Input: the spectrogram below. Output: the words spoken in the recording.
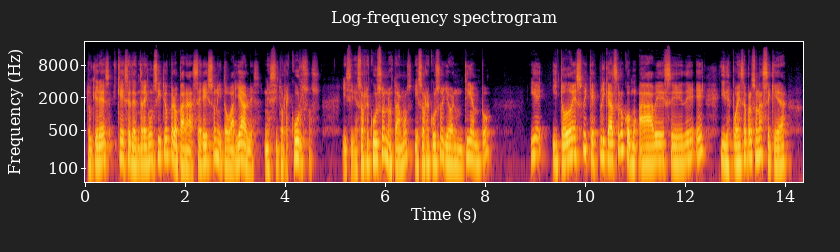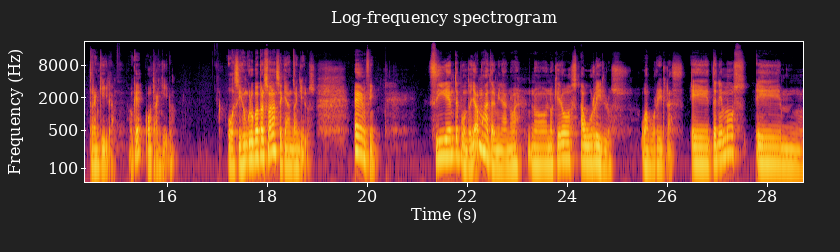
tú quieres que se te entregue un sitio, pero para hacer eso necesito variables, necesito recursos. Y sin esos recursos no estamos, y esos recursos llevan un tiempo y, todo eso hay que explicárselo como A, B, C, D, E, y después esa persona se queda tranquila, ¿ok? O tranquilo. O si es un grupo de personas, se quedan tranquilos. En fin. Siguiente punto. Ya vamos a terminar, no, no, no quiero aburrirlos. o aburrirlas. Eh, tenemos, em,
